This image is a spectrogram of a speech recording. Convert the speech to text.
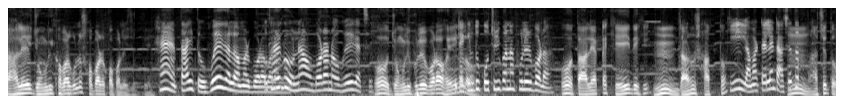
তাহলে এই জঙ্গলি খাবারগুলো সবার কপালে জুটবে। হ্যাঁ তাই তো। হয়ে গেল আমার বড়া। কোথায় গো? নাও বড়া নাও হয়ে গেছে। ও জঙ্গলি ফুলের বড়া হয়ে গেল? এটা কিন্তু কচুরিপানা ফুলের বড়া। ও তাহলে একটা খেয়েই দেখি। হুম দারুণ স্বাদ তো। কি? আমার ট্যালেন্ট আছে তো হুম আছে তো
